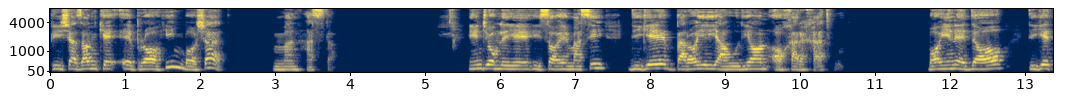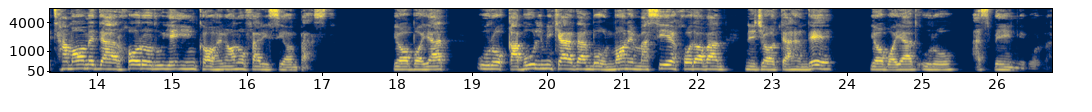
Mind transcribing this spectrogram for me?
پیش از آن که ابراهیم باشد من هستم. این جمله عیسی مسیح دیگه برای یهودیان آخر خط بود. با این ادعا دیگه تمام درها رو روی این کاهنان و فریسیان بست. یا باید او رو قبول می‌کردن به عنوان مسیح خداوند نجات دهنده یا باید او رو از بین می بردن.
